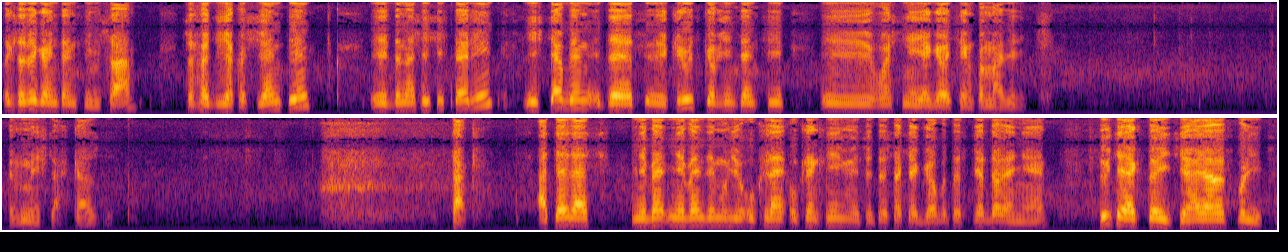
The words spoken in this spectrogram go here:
Także w jego intencji msza przechodzi jako święty y, do naszej historii i chciałbym teraz y, krótko w intencji y, właśnie jego się pomodlić. W myślach każdy. Tak. A teraz nie, nie będę mówił uklę, uklęknijmy czy coś takiego, bo to jest pierdolenie. Stójcie jak stoicie, a ja was policzę.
